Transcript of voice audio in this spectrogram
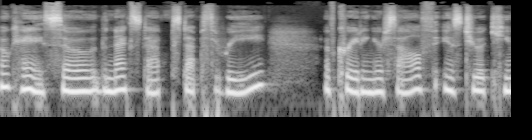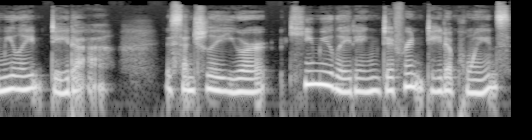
Okay, so the next step, step three of creating yourself, is to accumulate data. Essentially, you're accumulating different data points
